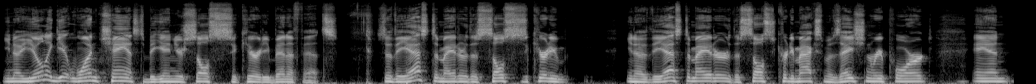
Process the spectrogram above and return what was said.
you know, you only get one chance to begin your Social Security benefits. So the estimator, the Social Security, you know, the estimator, the Social Security maximization report, and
